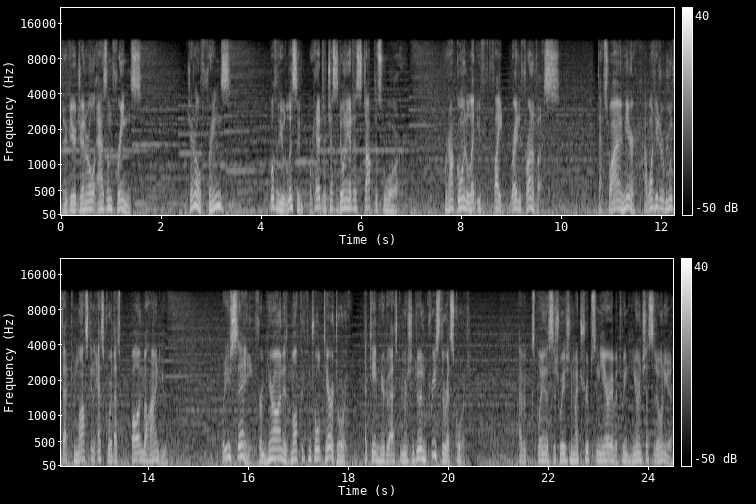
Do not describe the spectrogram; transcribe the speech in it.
Brigadier General Aslan Frings. General Frings? Both of you, listen, we're headed to Chesedonia to stop this war. We're not going to let you fight right in front of us. That's why I'm here. I want you to remove that Kimlascan escort that's falling behind you. What are you saying? From here on is Malkuth-controlled territory. I came here to ask permission to increase their escort. I've explained the situation to my troops in the area between here and Chesedonia.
